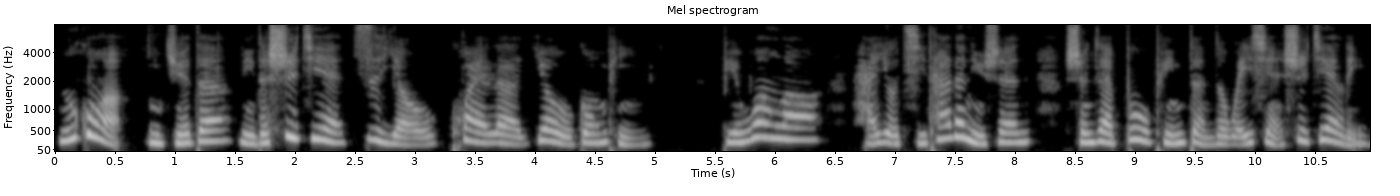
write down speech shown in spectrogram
如果你觉得你的世界自由、快乐又公平，别忘了还有其他的女生生在不平等的危险世界里。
